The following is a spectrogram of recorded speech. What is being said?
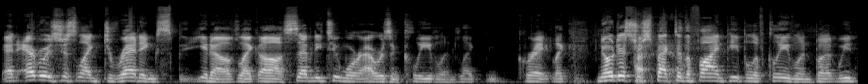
And everyone's just like dreading you know of like oh 72 more hours in Cleveland. Like great. Like no disrespect to the fine people of Cleveland but we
